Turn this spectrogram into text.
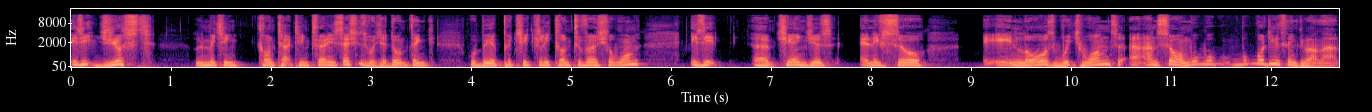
is it just limiting contact in training sessions, which I don't think would be a particularly controversial one? Is it uh, changes, and if so, in laws, which ones, and so on? What, what, what do you think about that?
